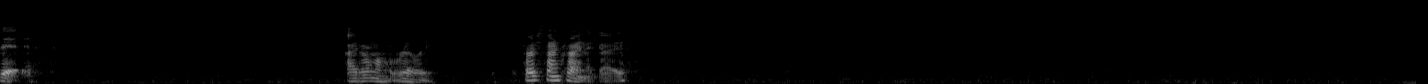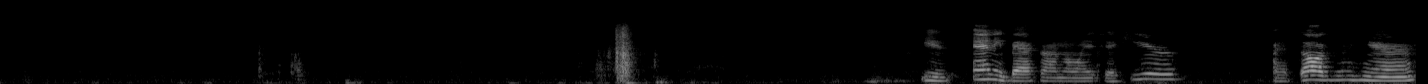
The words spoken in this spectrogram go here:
this. I don't know, really. First time trying it, guys. Excuse any background noise you hear. I have dogs in here.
